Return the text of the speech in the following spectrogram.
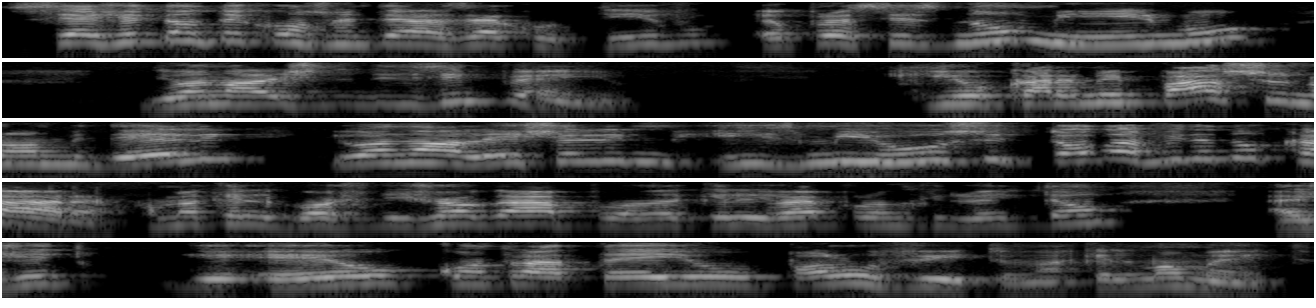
se a gente não tem consultor executivo, eu preciso, no mínimo, de um analista de desempenho. Que o cara me passe o nome dele e o analista ele esmiúce toda a vida do cara. Como é que ele gosta de jogar, por onde é que ele vai, por onde é que ele vem. Então, a gente, eu contratei o Paulo Vitor naquele momento.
